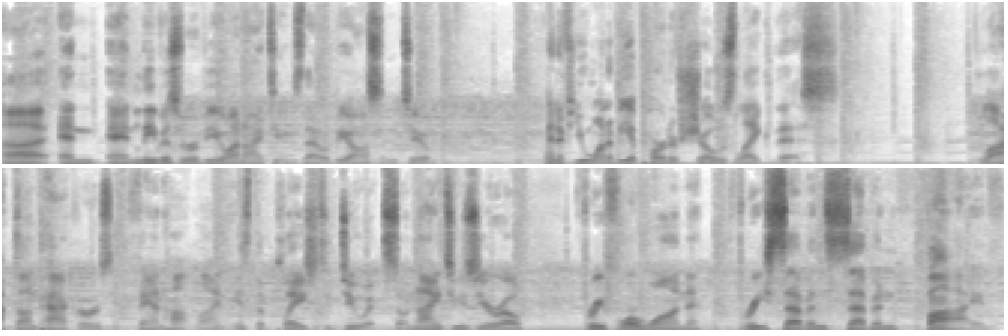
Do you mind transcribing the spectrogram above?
Uh, and and leave us a review on iTunes. That would be awesome too. And if you want to be a part of shows like this, Locked On Packers Fan Hotline is the place to do it. So 920 341 3775.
